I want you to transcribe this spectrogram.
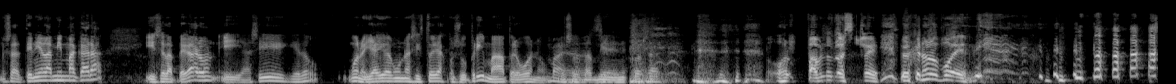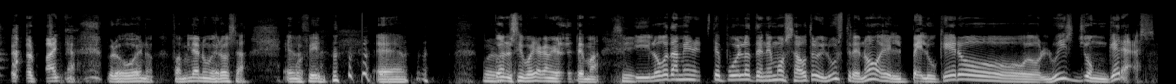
O sea, tenía la misma cara y se la pegaron y así quedó. Bueno, ya hay algunas historias con su prima, pero bueno, Bueno, eso también. sí, cosas- Pablo lo sabe, pero es que no lo puedo decir. España, pero bueno, familia numerosa. En fin. Eh, bueno. sí, voy a cambiar de tema. Y luego también en este pueblo tenemos a otro ilustre, ¿no? El peluquero Luis Jongueras.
